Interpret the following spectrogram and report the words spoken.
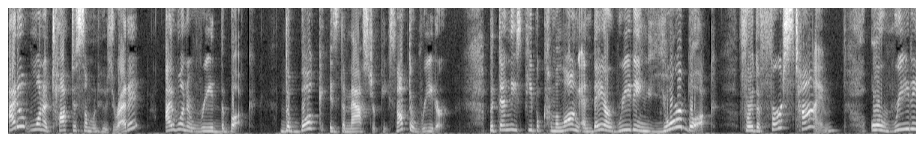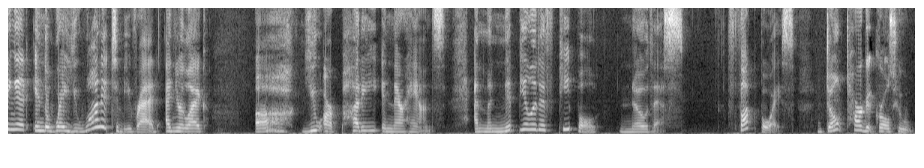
I don't want to talk to someone who's read it. I want to read the book. The book is the masterpiece, not the reader. But then these people come along and they are reading your book for the first time or reading it in the way you want it to be read. And you're like, ugh, you are putty in their hands. And manipulative people know this. Fuck boys don't target girls who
